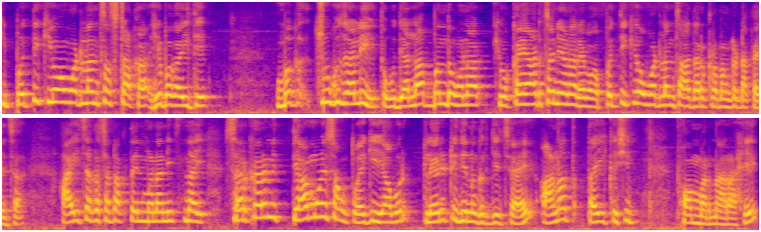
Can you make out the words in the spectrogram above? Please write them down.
की पती किंवा वडिलांचाच टाका हे बघा इथे. मग चूक झाली तर उद्या लाभ बंद होणार किंवा काही अडचण येणार आहे बघा पती किंवा वडिलांचा आधार क्रमांक टाकायचा. आईचा कसा टाकता येईल मनानेच नाही. सरकारने त्यामुळे सांगतो आहे की यावर क्लॅरिटी देणं गरजेचं आहे. अनाथ ताई कशी फॉर्म भरणार आहे?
